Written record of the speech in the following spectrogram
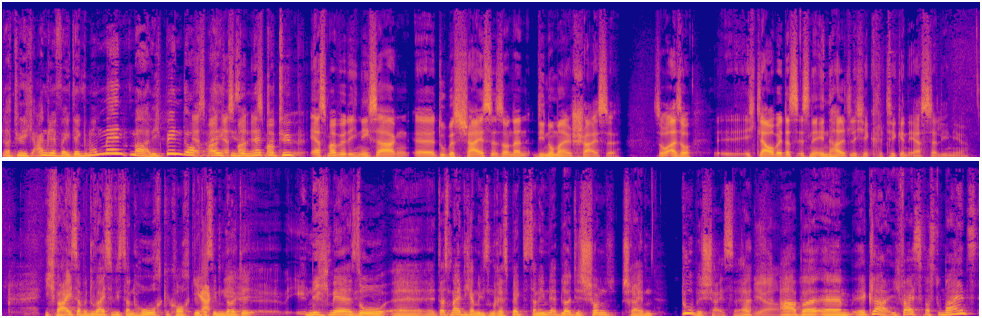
natürlich Angriff, weil ich denke, Moment mal, ich bin doch erstmal, eigentlich erstmal, dieser nette erstmal, Typ. Erstmal würde ich nicht sagen, äh, du bist scheiße, sondern die Nummer ist scheiße. So, also ich glaube, das ist eine inhaltliche Kritik in erster Linie. Ich weiß, aber du weißt, wie es dann hochgekocht wird, ja, dass eben Leute äh, nicht mehr so, äh, das meinte ich ja mit diesem Respekt, dass dann eben Leute schon schreiben, du bist scheiße. Ja? ja Aber ja. Ähm, äh, klar, ich weiß, was du meinst.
